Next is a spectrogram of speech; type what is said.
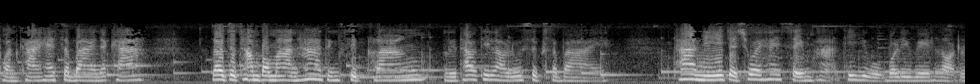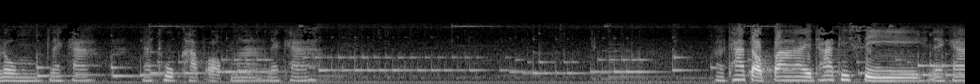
ผ่อนคลายให้สบายนะคะ เราจะทำประมาณ 5-10 ครั้ง หรือเท่าที่เรารู้สึกสบายท่านี้จะช่วยให้เสมหะที่อยู่บริเวณหลอดลมนะคะ ถูกขับออกมานะคะท่าต่อไปท่าที่สี่นะคะ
